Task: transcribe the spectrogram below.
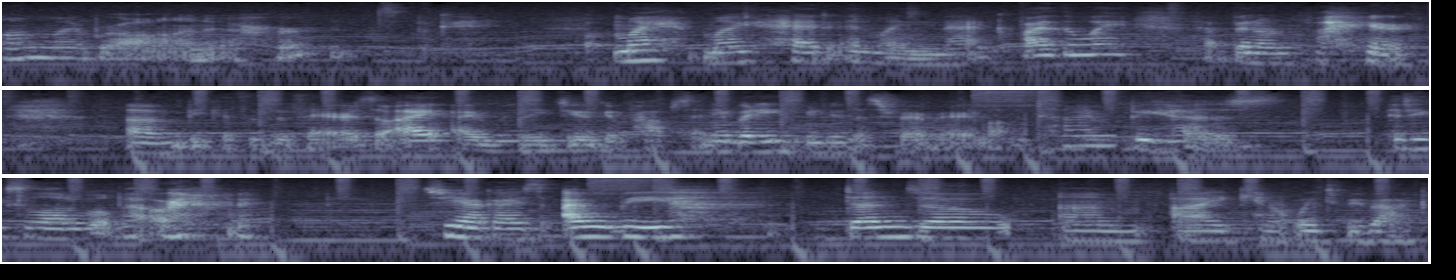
on my bra and it hurts. Okay. My my head and my neck by the way have been on fire um, because of this hair. So I, I really do give props to anybody who can do this for a very long time because it takes a lot of willpower. so yeah guys, I will be donezo. Um, I cannot wait to be back.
